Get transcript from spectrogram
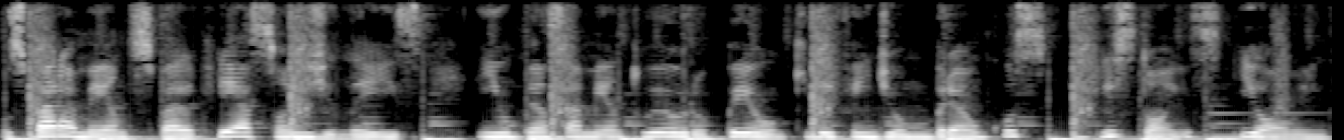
Os paramentos para criações de leis em um pensamento europeu que defendiam brancos, cristãos e homens.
